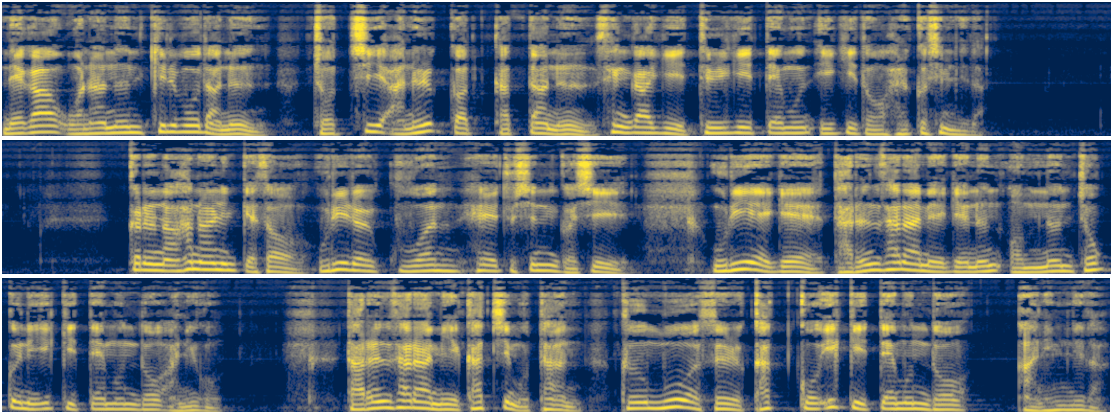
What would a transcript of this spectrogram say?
내가 원하는 길보다는 좋지 않을 것 같다는 생각이 들기 때문이기도 할 것입니다. 그러나 하나님께서 우리를 구원해 주신 것이 우리에게 다른 사람에게는 없는 조건이 있기 때문도 아니고 다른 사람이 갖지 못한 그 무엇을 갖고 있기 때문도 아닙니다.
